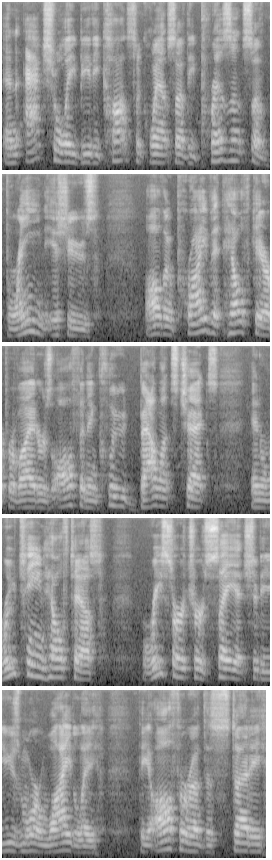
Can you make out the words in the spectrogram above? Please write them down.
and actually be the consequence of the presence of brain issues. Although private healthcare providers often include balance checks and routine health tests, researchers say it should be used more widely. The author of the study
